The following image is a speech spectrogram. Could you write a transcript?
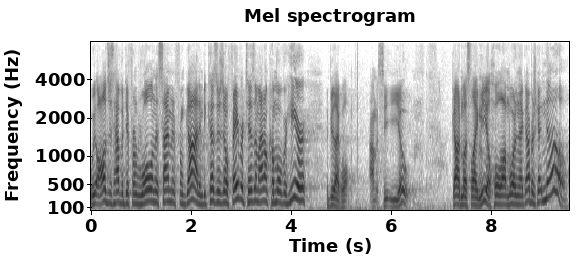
We all just have a different role and assignment from God. And because there's no favoritism, I don't come over here and be like, well, I'm a CEO. God must like me a whole lot more than that garbage guy. No,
